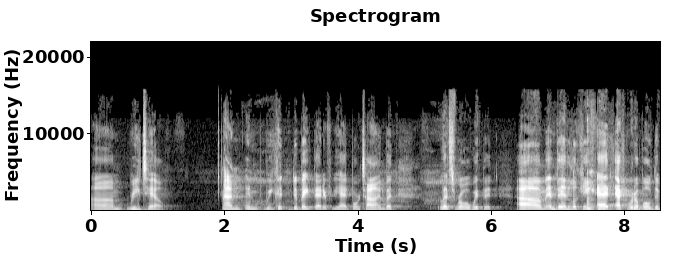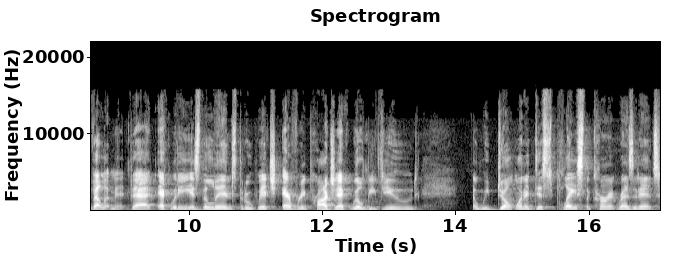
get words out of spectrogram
um, retail. And, and we could debate that if we had more time, but let's roll with it. Um, and then looking at equitable development, that equity is the lens through which every project will be viewed. We don't want to displace the current residents.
